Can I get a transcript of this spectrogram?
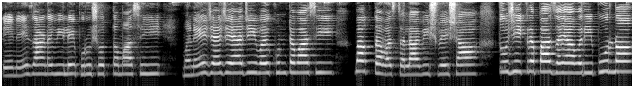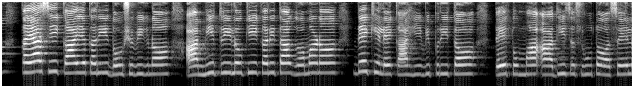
तेने जाणविले पुरुषोत्तमासी. म्हणे जय जयाजी वैकुंठवासी. भक्तवत्सला विश्वेशा तुझी कृपा जयावरी पूर्ण तयासी काय करी दोष विघ्न आम्ही त्रिलोकी करिता गमन देखिले काही विपरीत ते तुम्हा आधीच श्रुत असेल.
